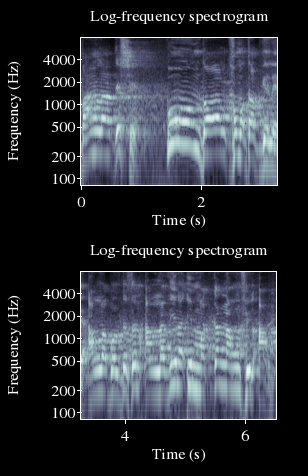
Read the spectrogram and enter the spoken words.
বাংলাদেশে কোন দল ক্ষমতাত গেলে আল্লাহ বলতেছেন আল্লাহ ফিল আর্দ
